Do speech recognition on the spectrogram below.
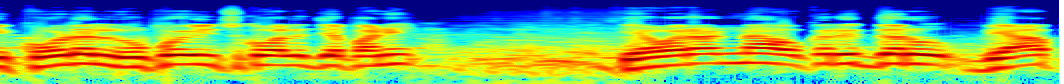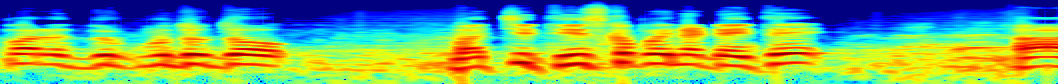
ఈ కోడలను ఉపయోగించుకోవాలని చెప్పని ఎవరన్నా ఒకరిద్దరు వ్యాపార దృక్పథంతో వచ్చి తీసుకుపోయినట్టయితే ఆ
